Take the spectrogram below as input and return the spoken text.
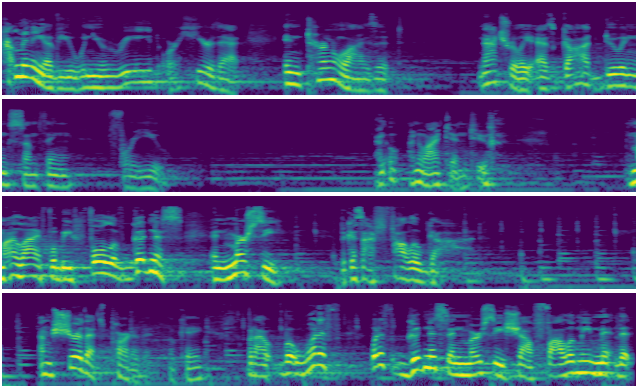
How many of you, when you read or hear that, internalize it naturally as God doing something for you? I know, I know I tend to. My life will be full of goodness and mercy because I follow God. I'm sure that's part of it, okay? But I, but what if, what if goodness and mercy shall follow me meant that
